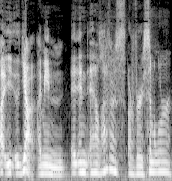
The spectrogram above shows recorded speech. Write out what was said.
Uh, yeah. I mean, and and a lot of those are very similar.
